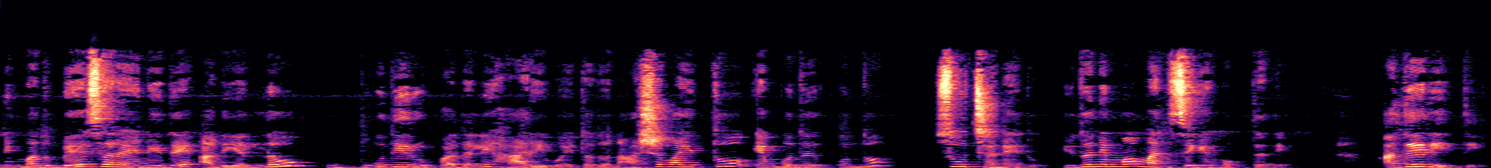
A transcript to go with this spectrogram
ನಿಮ್ಮದು ಬೇಸರ ಏನಿದೆ ಅದು ಎಲ್ಲವೂ ಬೂದಿ ರೂಪದಲ್ಲಿ ಹಾರಿ ಹೋಯ್ತು. ಅದು ನಾಶವಾಯಿತು ಎಂಬುದು ಒಂದು ಸೂಚನೆ ಇದು. ಇದು ನಿಮ್ಮ ಮನಸ್ಸಿಗೆ ಹೋಗ್ತದೆ. ಅದೇ ರೀತಿ,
